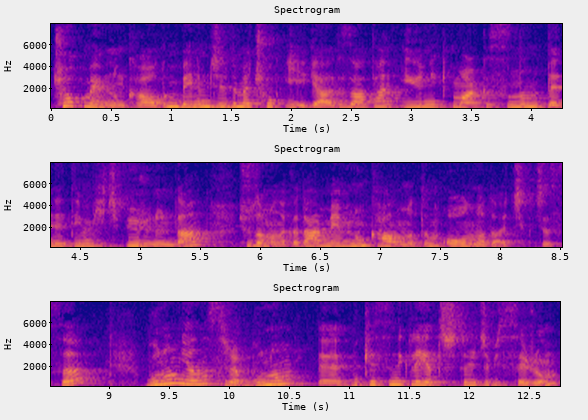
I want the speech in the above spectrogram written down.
Çok memnun kaldım. Benim cildime çok iyi geldi. Zaten Unique markasının denediğim hiçbir ürününden şu zamana kadar memnun kalmadım. Olmadı açıkçası. Bunun yanı sıra bunun e, bu kesinlikle yatıştırıcı bir serum.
